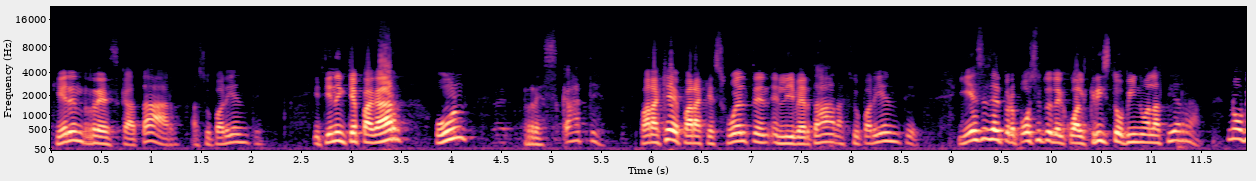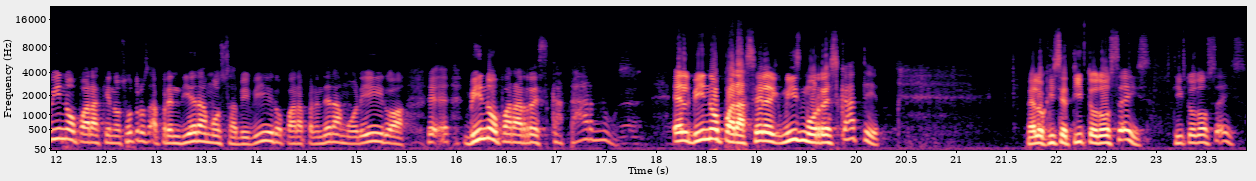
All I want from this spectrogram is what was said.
quieren rescatar a su pariente. Y tienen que pagar un rescate. ¿Para qué? Para que suelten en libertad a su pariente. Y ese es el propósito del cual Cristo vino a la tierra. No vino para que nosotros aprendiéramos a vivir o para aprender a morir. O eh, eh, vino para rescatarnos. Él vino para hacer el mismo rescate. Ve lo que dice Tito 2.6. Tito 2.6.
